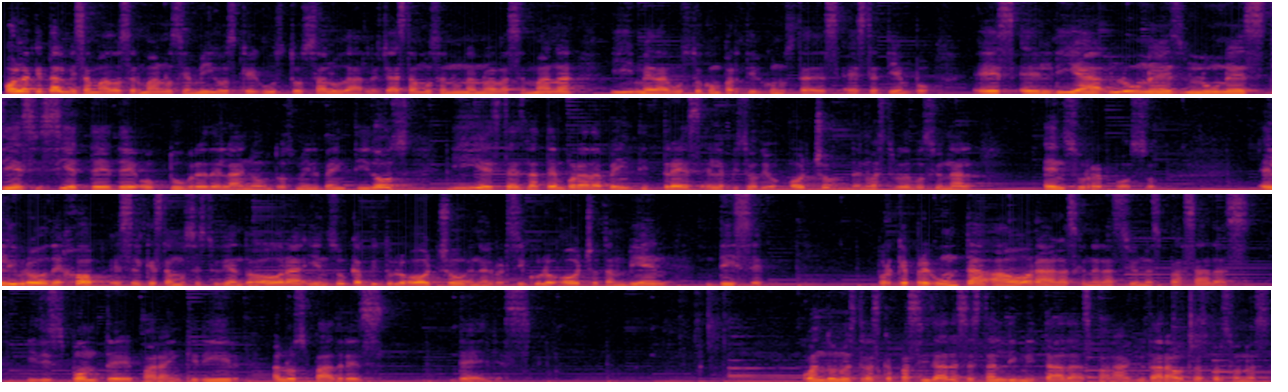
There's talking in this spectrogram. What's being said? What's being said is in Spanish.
Hola, ¿qué tal mis amados hermanos y amigos? Qué gusto saludarles. Ya estamos en una nueva semana y me da gusto compartir con ustedes este tiempo. Es el día lunes, lunes 17 de octubre del año 2022 y esta es la temporada 23, el episodio 8 de nuestro devocional En su reposo. El libro de Job es el que estamos estudiando ahora y en su capítulo 8, en el versículo 8 también dice, porque pregunta ahora a las generaciones pasadas y disponte para inquirir a los padres de ellas. Cuando nuestras capacidades están limitadas para ayudar a otras personas,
